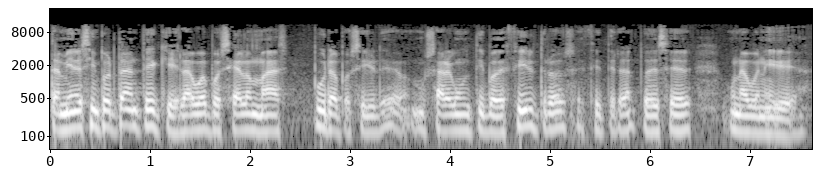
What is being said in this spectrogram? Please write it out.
también es importante que el agua pues sea lo más pura posible, usar algún tipo de filtros, etcétera, puede ser una buena idea.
